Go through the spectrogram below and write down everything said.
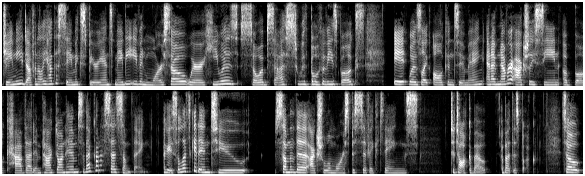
Jamie definitely had the same experience, maybe even more so, where he was so obsessed with both of these books. It was like all consuming. And I've never actually seen a book have that impact on him. So that kind of says something. Okay, so let's get into some of the actual more specific things to talk about about this book. So,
